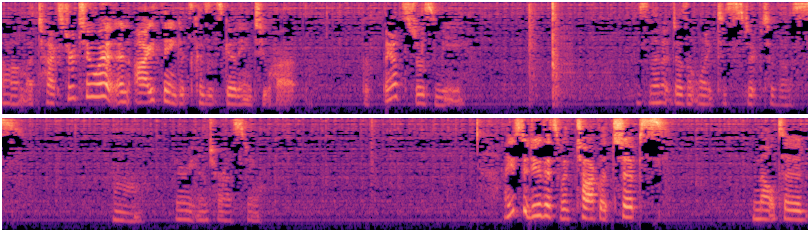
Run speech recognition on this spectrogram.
um, a texture to it, and I think it's because it's getting too hot. But that's just me. Because then it doesn't like to stick to this. Hmm, very interesting. I used to do this with chocolate chips melted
